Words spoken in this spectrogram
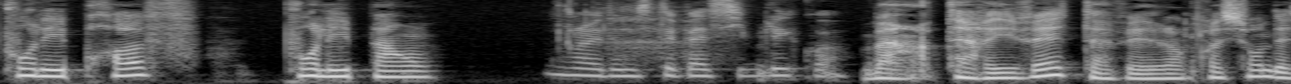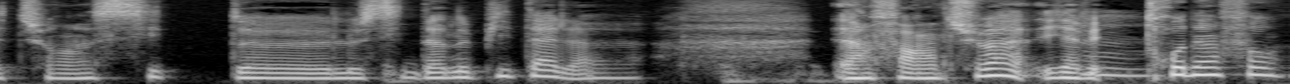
pour les profs, pour les parents. Ouais, donc c'était pas ciblé quoi. Ben t'arrivais, t'avais l'impression d'être sur un site, le site d'un hôpital. Enfin, tu vois, il y avait hmm. trop d'infos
